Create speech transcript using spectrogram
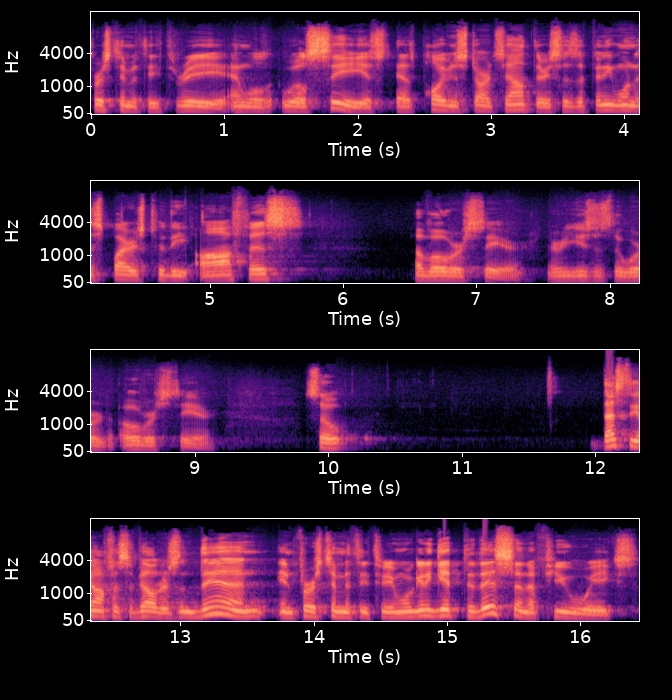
1 Timothy 3, and we'll, we'll see, as, as Paul even starts out there, he says, If anyone aspires to the office of overseer, there he uses the word overseer. So that's the office of elders. And then in 1 Timothy 3, and we're going to get to this in a few weeks,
